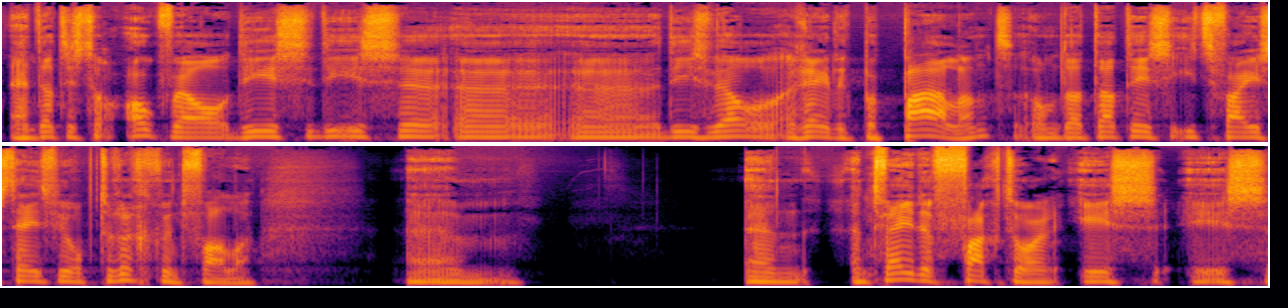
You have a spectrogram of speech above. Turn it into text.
en dat is toch ook wel, die is, die, is, eh, eh, eh, die is wel redelijk bepalend, omdat dat is iets waar je steeds weer op terug kunt vallen. Ehm, en een tweede factor is, is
